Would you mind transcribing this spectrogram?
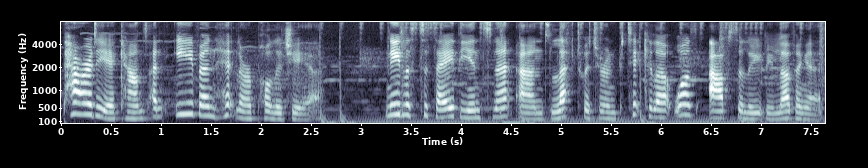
parody accounts and even Hitler apologia. Needless to say, the internet, and left Twitter in particular, was absolutely loving it.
